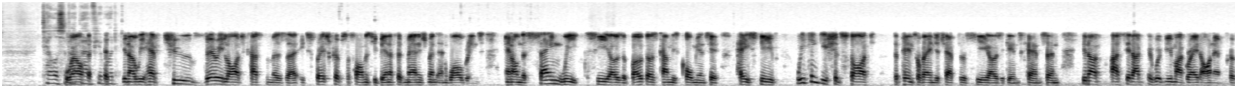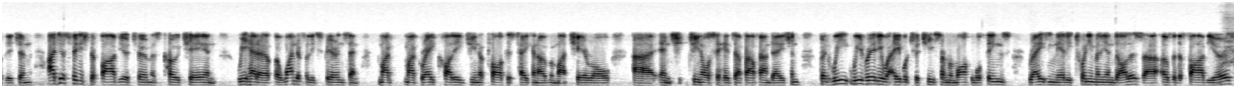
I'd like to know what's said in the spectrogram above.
Tell us about well, that if you would. You know, we have two very large customers, uh, Express Scripts of Pharmacy Benefit Management and Walgreens. And on the same week, the CEOs of both those companies called me and said, Hey, Steve, we think you should start the Pennsylvania chapter of CEOs Against Cancer. And, you know, I said I'd, it would be my great honor and privilege. And I just finished a five year term as co chair, and we had a, a wonderful experience, and my my great colleague Gina Clark has taken over my chair role, uh, and Gina also heads up our foundation. But we we really were able to achieve some remarkable things, raising nearly twenty million dollars uh, over the five years.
